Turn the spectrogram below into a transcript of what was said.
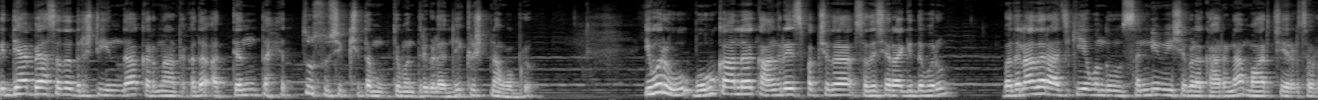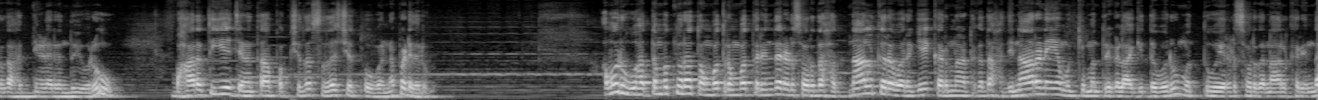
ವಿದ್ಯಾಭ್ಯಾಸದ ದೃಷ್ಟಿಯಿಂದ ಕರ್ನಾಟಕದ ಅತ್ಯಂತ ಹೆಚ್ಚು ಸುಶಿಕ್ಷಿತ ಮುಖ್ಯಮಂತ್ರಿಗಳಲ್ಲಿ ಕೃಷ್ಣ ಒಬ್ಬರು ಇವರು ಬಹುಕಾಲ ಕಾಂಗ್ರೆಸ್ ಪಕ್ಷದ ಸದಸ್ಯರಾಗಿದ್ದವರು. ಬದಲಾದ ರಾಜಕೀಯ ಒಂದು ಸನ್ನಿವೇಶಗಳ ಕಾರಣ ಮಾರ್ಚ್ ಎರಡು ಸಾವಿರದ ಹದಿನೇಳರಂದು ಇವರು ಭಾರತೀಯ ಜನತಾ ಪಕ್ಷದ ಸದಸ್ಯತ್ವವನ್ನು ಪಡೆದರು. ಅವರು ಹತ್ತೊಂಬತ್ತು ನೂರ ತೊಂಬತ್ತೊಂಬತ್ತರಿಂದ ಎರಡು ಸಾವಿರದ ಹದಿನಾಲ್ಕರವರೆಗೆ ಕರ್ನಾಟಕದ ಹದಿನಾರನೆಯ ಮುಖ್ಯಮಂತ್ರಿಗಳಾಗಿದ್ದವರು ಮತ್ತು ಎರಡು ಸಾವಿರದ ನಾಲ್ಕರಿಂದ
